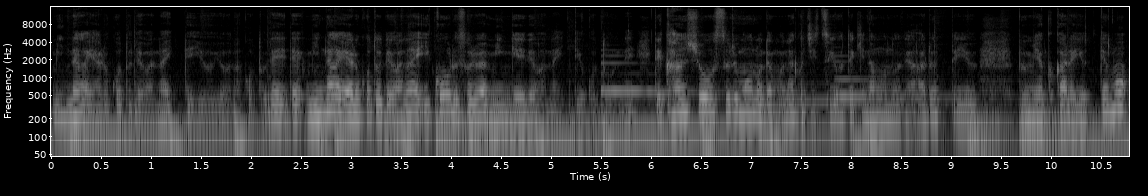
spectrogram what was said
みんながやることではないっていうようなことででみんながやることではないイコールそれは民芸ではないっていうこと。をで干渉するものでもなく実用的なものであるっていう文脈から言っても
